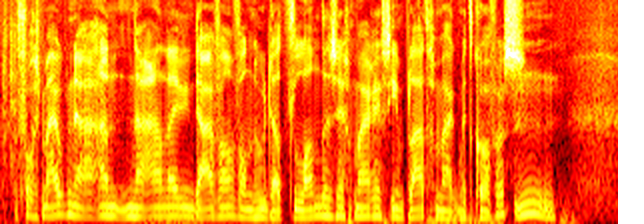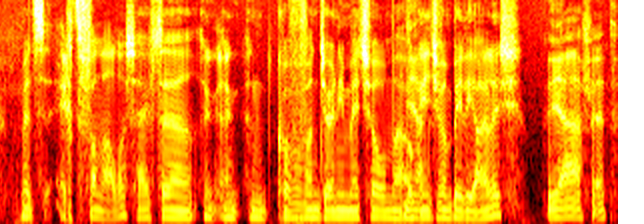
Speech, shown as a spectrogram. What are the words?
volgens mij ook na, aan, na aanleiding daarvan, van hoe dat landde, zeg maar, heeft hij een plaat gemaakt met covers. Mm. Met echt van alles. Hij heeft eh, een, een, cover van Joni Mitchell, maar ook Ja. eentje van Billie Eilish. Ja, vet.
